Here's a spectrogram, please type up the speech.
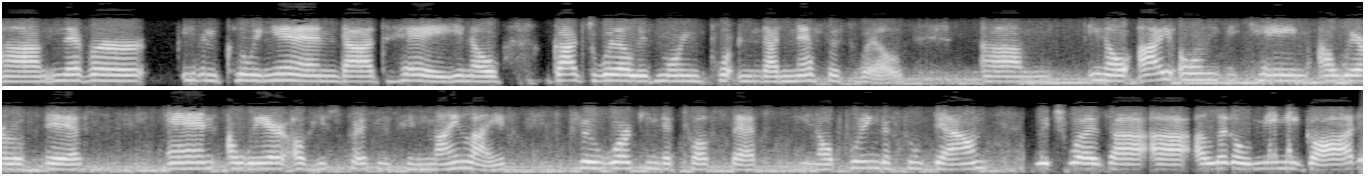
Um, never even cluing in that hey, you know, God's will is more important than Nessa's will. Um, you know, I only became aware of this and aware of His presence in my life through working the 12 steps. You know, putting the food down, which was a, a, a little mini God,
